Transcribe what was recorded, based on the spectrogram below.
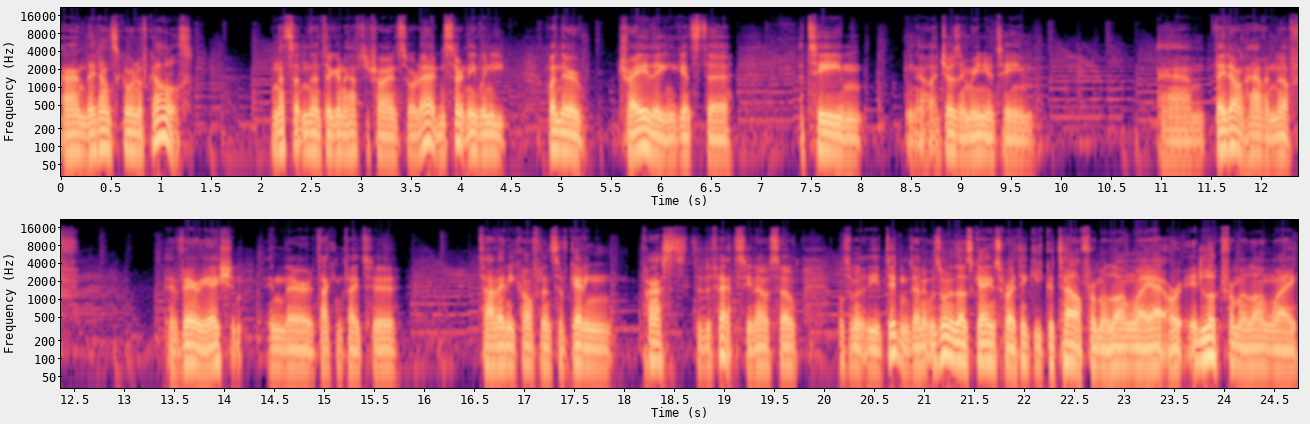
And they don't score enough goals. And that's something that they're going to have to try and sort out. And certainly when you when they're trailing against a, a team, you know, a Jose Mourinho team, um, they don't have enough uh, variation in their attacking play to to have any confidence of getting past the defence, you know. So ultimately it didn't. And it was one of those games where I think you could tell from a long way out, or it looked from a long way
